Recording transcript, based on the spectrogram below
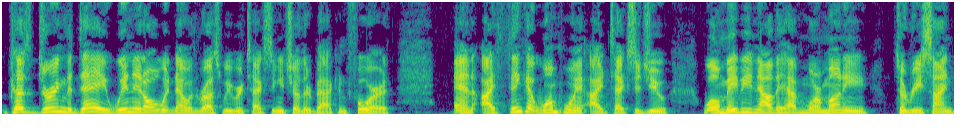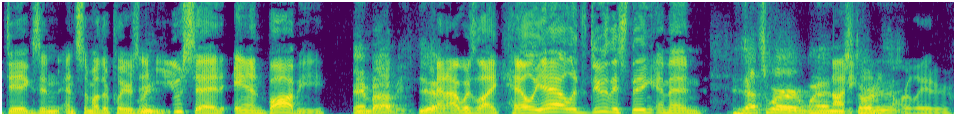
because during the day when it all went down with Russ, we were texting each other back and forth. And I think at one point I texted you, "Well, maybe now they have more money to re-sign Diggs and and some other players." And you said, "And Bobby," and Bobby, yeah. and I was like, "Hell yeah, let's do this thing!" And then that's where when you started it, later.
